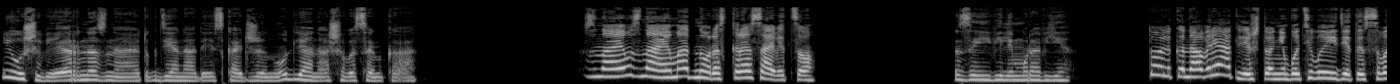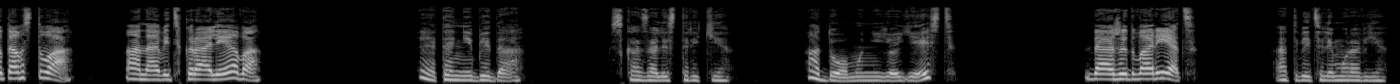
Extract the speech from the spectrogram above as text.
и уж верно знают, где надо искать жену для нашего сынка». «Знаем, знаем одну раскрасавицу», — заявили муравьи. Только навряд ли что-нибудь выйдет из сватовства. Она ведь королева. Это не беда, сказали старики. А дом у нее есть? Даже дворец, ответили муравьи.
